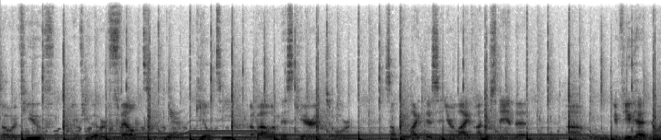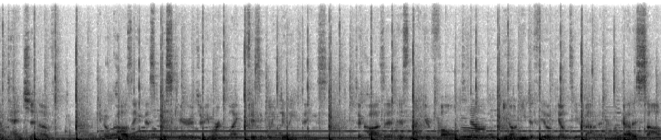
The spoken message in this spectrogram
So if you've if you ever felt yeah guilty about a miscarriage or something like this in your life, understand that um, if you had no intention of, you know, causing this miscarriage or you weren't like physically doing things to cause it, it's not your fault. no You don't need to feel guilty about it. God is sovereign,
